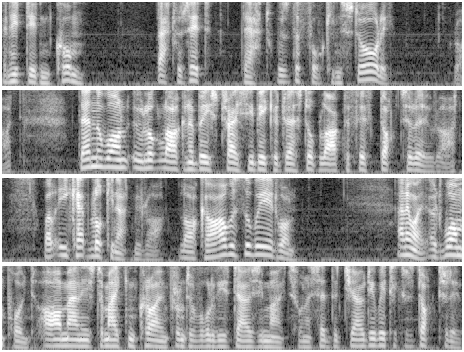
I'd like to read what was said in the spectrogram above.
And it didn't come. That was it. That was the fucking story. Right. Then the one who looked like an obese Tracy Beaker dressed up like the fifth Doctor Who, right? Well, he kept looking at me right, like I was the weird one. Anyway, at one point, I managed to make him cry in front of all of his dousy mates when I said that Jodie Whittaker's Doctor Who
